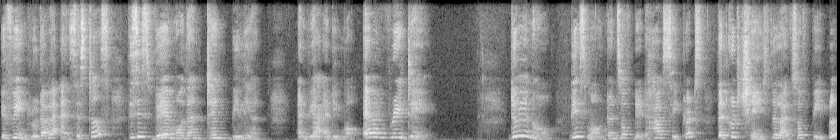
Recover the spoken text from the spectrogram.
If we include our ancestors, this is way more than 10 billion and we are adding more every day. Do you know these mountains of data have secrets that could change the lives of people?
